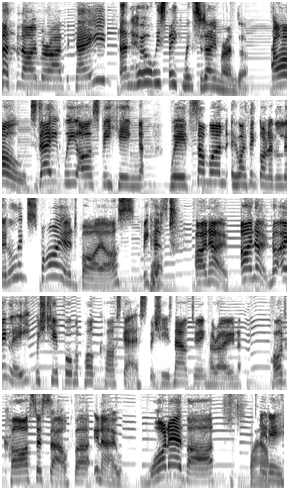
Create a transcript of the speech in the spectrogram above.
and I'm Miranda Kane. And who are we speaking with today, Miranda? Oh, today we are speaking with someone who I think got a little inspired by us because What? I know, I know. Not only was she a former podcast guest, but she is now doing her own podcast herself. But you know, whatever Wow. it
